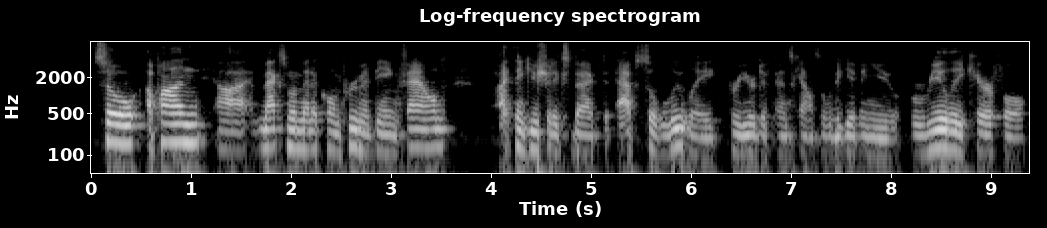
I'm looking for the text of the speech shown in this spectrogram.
so upon uh, maximum medical improvement being found, I think you should expect absolutely for your defense counsel to be giving you a really careful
